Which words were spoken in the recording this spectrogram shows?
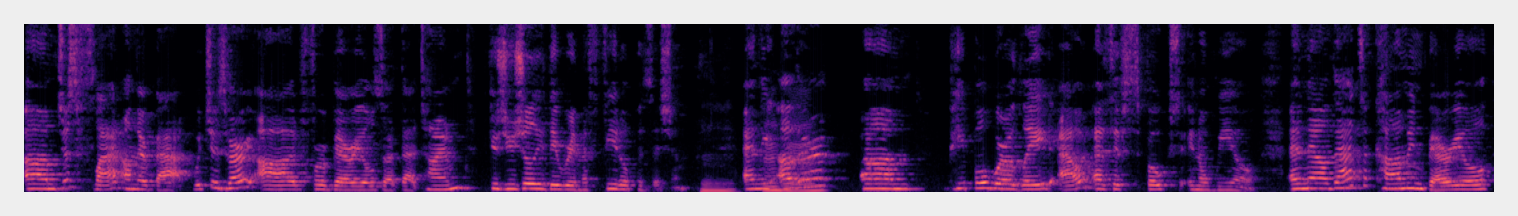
um, just flat on their back, which is very odd for burials at that time because usually they were in the fetal position. Mm. And the mm-hmm. other, um, people were laid out as if spokes in a wheel. And now that's a common burial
